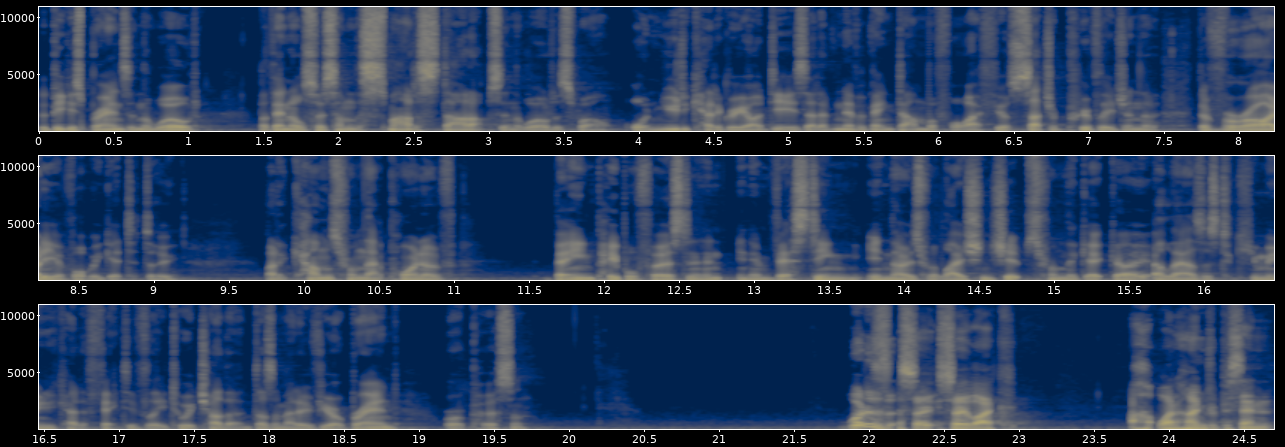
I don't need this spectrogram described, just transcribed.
the biggest brands in the world, but then also some of the smartest startups in the world as well, or new to category ideas that have never been done before. I feel such a privilege in the, the variety of what we get to do. But it comes from that point of being people first and in investing in those relationships from the get go allows us to communicate effectively to each other. It doesn't matter if you're a brand or a person. What is so so like one hundred percent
